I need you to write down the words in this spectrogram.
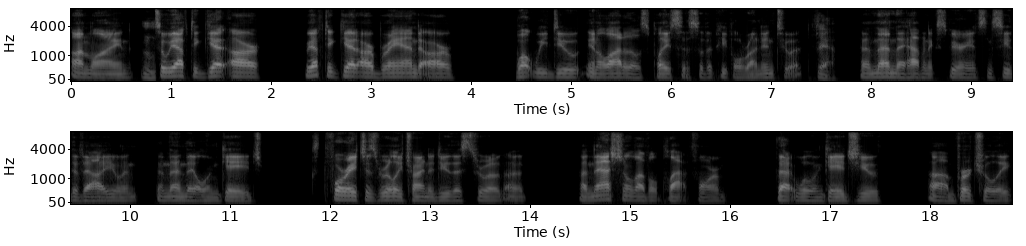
online. Mm. So we have to get our we have to get our brand, our what we do in a lot of those places so that people run into it. Yeah. And then they have an experience and see the value and, and then they'll engage. 4 H is really trying to do this through a, a, a national level platform that will engage youth um, virtually.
